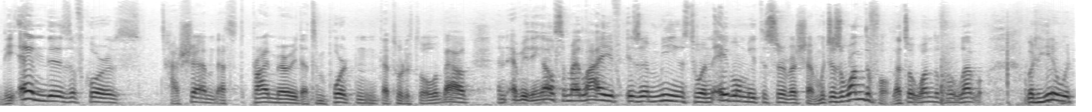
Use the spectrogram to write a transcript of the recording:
The end is, of course, Hashem, that's the primary, that's important, that's what it's all about. And everything else in my life is a means to enable me to serve Hashem, which is wonderful. That's a wonderful level. But here we're,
